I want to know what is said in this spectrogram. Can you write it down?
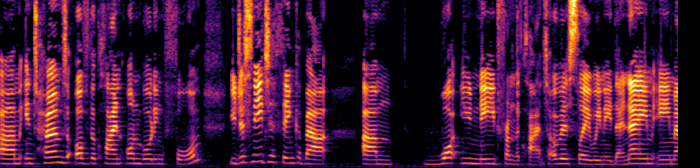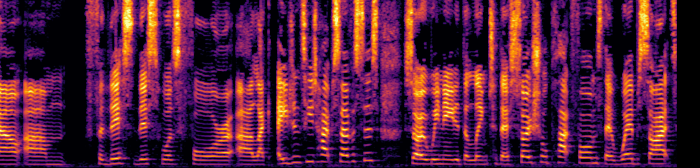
Um, in terms of the client onboarding form you just need to think about um, what you need from the client. So obviously we need their name email um, for this, this was for uh, like agency type services. So we needed the link to their social platforms, their websites,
